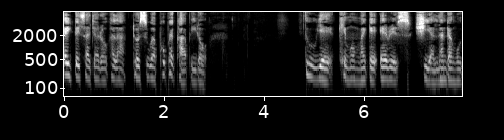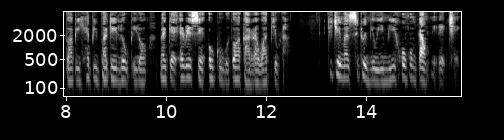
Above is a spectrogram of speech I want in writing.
အဲ့ကိစ္စကြတော့ခလာဒေါ်စုကဖုတ်ဖက်ခါပြီးတော့သူ့ရဲ့ခင်မမိုက်ကယ်အဲရစ်ရှီယာလန်ဒန်ကိုသွားပြီး Happy Birthday လုပ်ပြီးတော့မိုက်ကယ်အဲရစ်ရဲ့အုပ်ကူကိုသွားကာရဝါပြူတာဒီချိန်မှာစစ်ထွေမျိုးကြီးမီးဟုံးဟုံးတောင်းနေတဲ့အချိန်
